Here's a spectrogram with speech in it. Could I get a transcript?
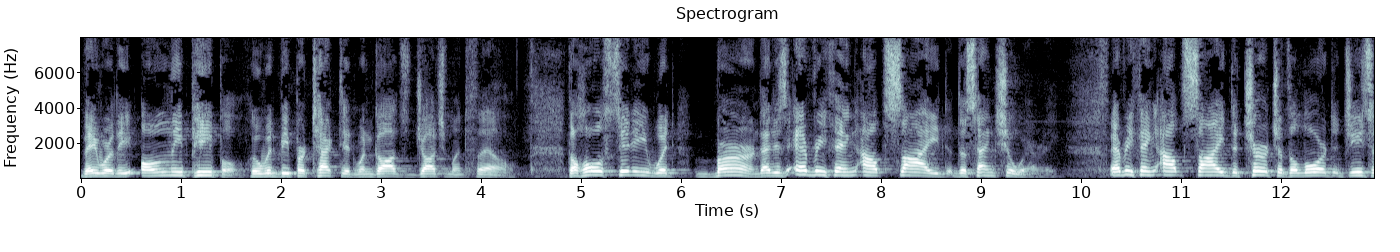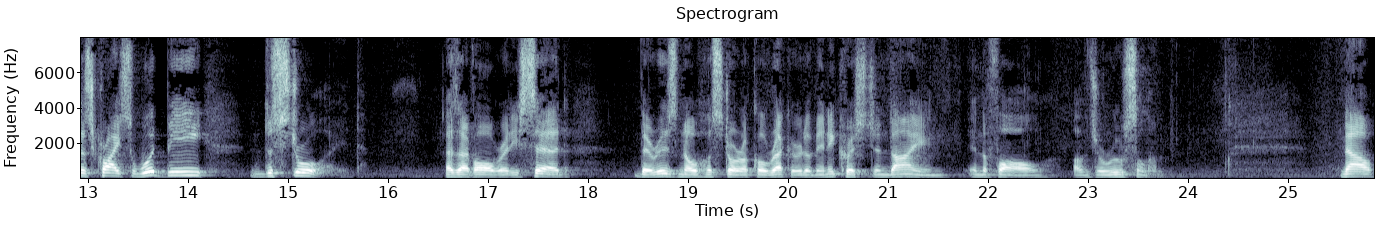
They were the only people who would be protected when God's judgment fell. The whole city would burn, that is, everything outside the sanctuary, everything outside the church of the Lord Jesus Christ would be destroyed. As I've already said, there is no historical record of any Christian dying in the fall of Jerusalem. Now,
